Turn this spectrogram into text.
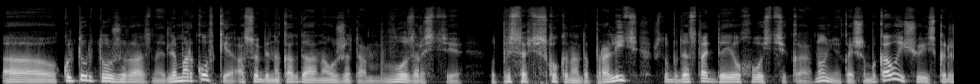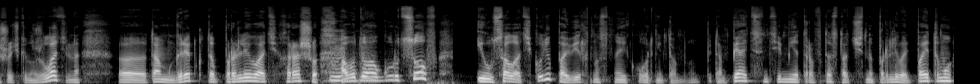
а, культуры тоже разные. Для морковки, особенно когда она уже там в возрасте, вот представьте, сколько надо пролить, чтобы достать до ее хвостика. Ну, не, конечно, боковые еще есть корешочки, но желательно э, там грядку-то проливать хорошо. Mm-hmm. А вот у огурцов и у салатика у него поверхностные корни, там, ну, там 5 сантиметров достаточно проливать. Поэтому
